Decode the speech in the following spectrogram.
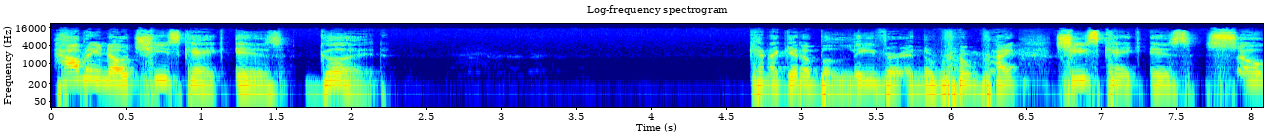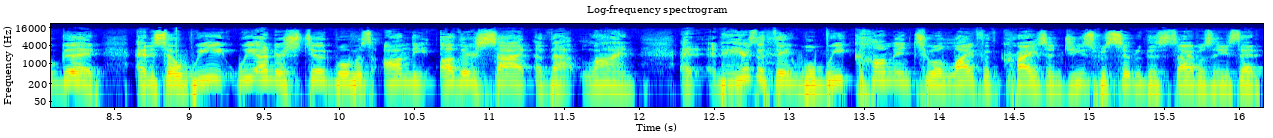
How many know cheesecake is good? Can I get a believer in the room, right? Cheesecake is so good. And so we we understood what was on the other side of that line. And, and here's the thing when we come into a life with Christ, and Jesus was sitting with the disciples and he said,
